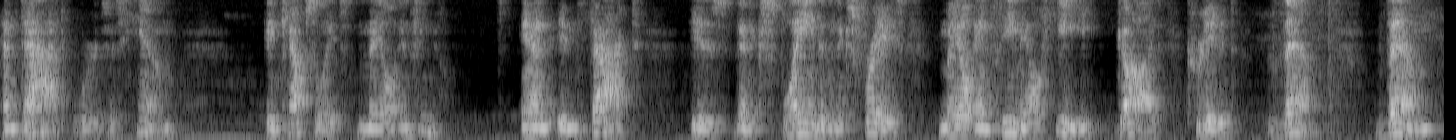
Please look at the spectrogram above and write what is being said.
And that, where it says him, encapsulates male and female. And in fact, is then explained in the next phrase male and female, he, God, created them. Them,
